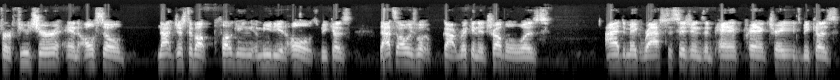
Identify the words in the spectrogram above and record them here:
for future and also not just about plugging immediate holes because that's always what got Rick into trouble was I had to make rash decisions and panic panic trades because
